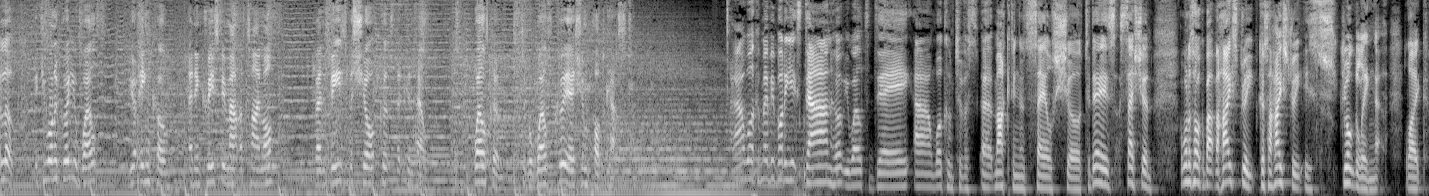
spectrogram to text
look, if you want to grow your wealth, your income, and increase the amount of time off, then these are the shortcuts that can help. Welcome to the Wealth Creation Podcast. And welcome everybody, it's Dan. Hope you're well today, and welcome to the uh, Marketing and Sales Show. Today's session, I want to talk about the high street because the high street is struggling like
